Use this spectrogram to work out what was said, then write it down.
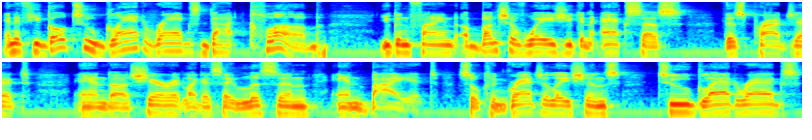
And if you go to gladrags.club, you can find a bunch of ways you can access this project and uh, share it. Like I say, listen and buy it. So, congratulations to Glad Rags.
